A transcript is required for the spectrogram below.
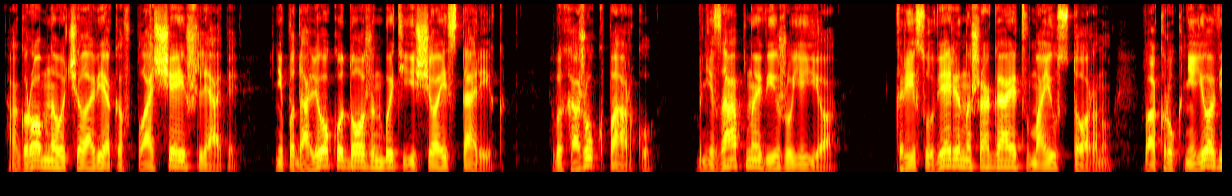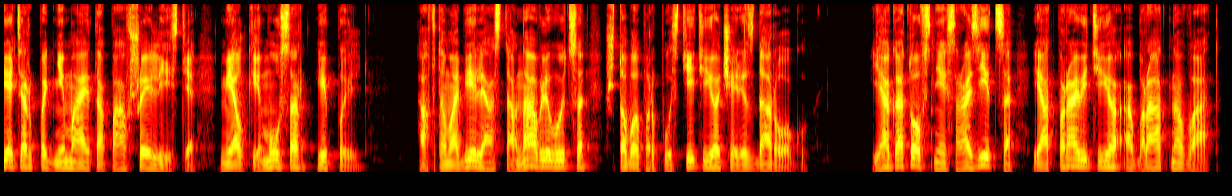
огромного человека в плаще и шляпе. Неподалеку должен быть еще и старик. Выхожу к парку. Внезапно вижу ее. Крис уверенно шагает в мою сторону. Вокруг нее ветер поднимает опавшие листья, мелкий мусор и пыль. Автомобили останавливаются, чтобы пропустить ее через дорогу. Я готов с ней сразиться и отправить ее обратно в ад.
